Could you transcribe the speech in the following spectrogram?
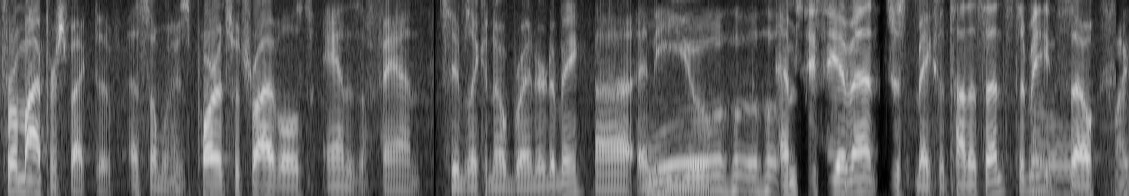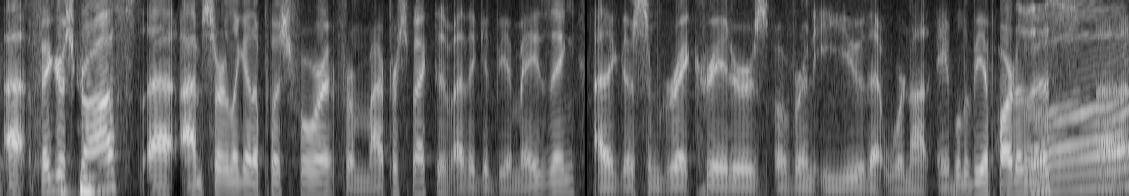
from my perspective, as someone who's part of Twitch Rivals and as a fan, it seems like a no-brainer to me. Uh, an EU MCC event just makes a ton of sense to me. Oh, so uh, fingers crossed. Uh, I'm certainly going to push for it from my perspective. I think it'd be amazing. I think there's some great creators over in EU that were not able to be a part of this. Uh,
